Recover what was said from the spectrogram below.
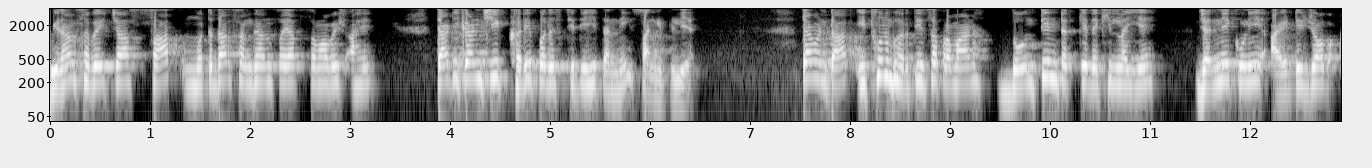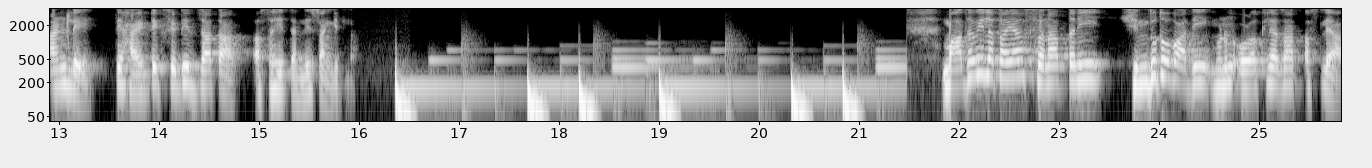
विधानसभेच्या सात मतदारसंघांचा यात समावेश आहे. त्या ठिकाणची खरी परिस्थितीही त्यांनी सांगितली आहे. त्या म्हणतात इथून भरतीचं प्रमाण दोन तीन टक्के देखील नाहीये. ज्यांनी कुणी आय टी जॉब आणले ते हायटेक सिटीत जातात असंही त्यांनी सांगितलं. माधवी लता या सनातनी हिंदुत्ववादी म्हणून ओळखल्या जात असल्या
